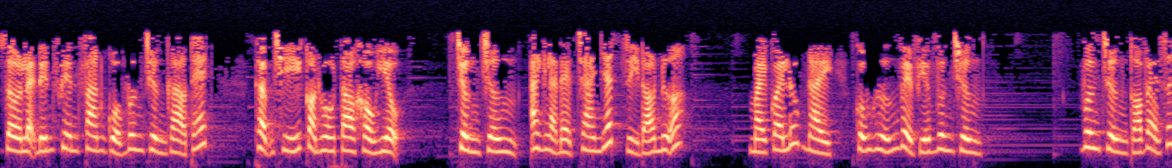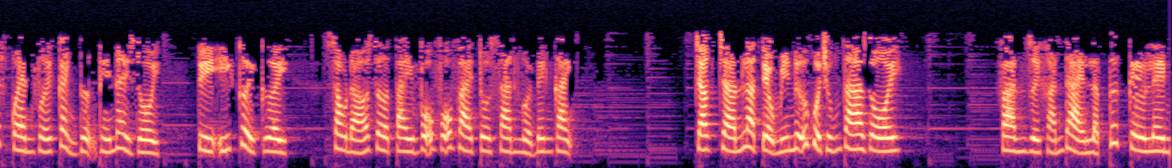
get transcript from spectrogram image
Giờ lại đến phiên fan của Vương Trừng gào thét, thậm chí còn hô to khẩu hiệu. Trừng trừng, anh là đẹp trai nhất gì đó nữa. Máy quay lúc này cũng hướng về phía Vương Trừng. Vương Trừng có vẻ rất quen với cảnh tượng thế này rồi, tùy ý cười cười, sau đó giơ tay vỗ vỗ vai Tô San ngồi bên cạnh. Chắc chắn là tiểu mỹ nữ của chúng ta rồi. Phan dưới khán đài lập tức kêu lên.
